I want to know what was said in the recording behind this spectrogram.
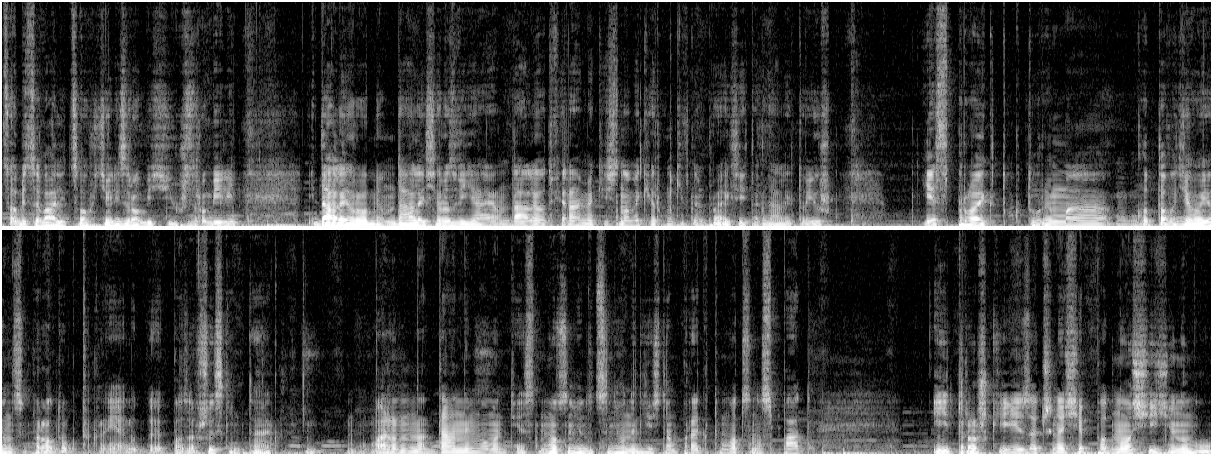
co obiecywali, co chcieli zrobić, już zrobili. I dalej robią, dalej się rozwijają, dalej otwierają jakieś nowe kierunki w tym projekcie i tak dalej. To już jest projekt, który ma gotowy, działający produkt, jakby poza wszystkim, tak uważam na dany moment jest mocno niedoceniony, gdzieś tam projekt mocno spadł i troszkę zaczyna się podnosić, no bo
